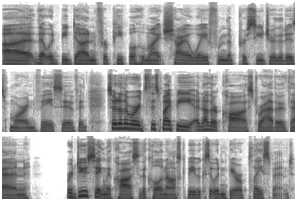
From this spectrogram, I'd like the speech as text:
uh, that would be done for people who might shy away from the procedure that is more invasive? And so, in other words, this might be another cost rather than reducing the cost of the colonoscopy because it wouldn't be a replacement.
